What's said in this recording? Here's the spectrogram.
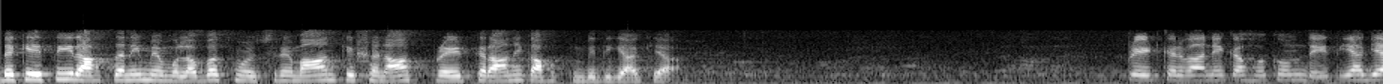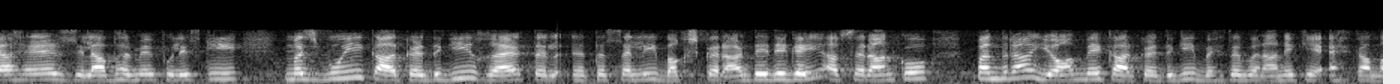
डकेती राहजनी में मुलवस मुजरमान की शनाख्त परेड कराने का हुक्म भी दिया गया। परेड करवाने का हुक्म दे दिया गया है। जिला भर में पुलिस की मजमूई कारकर्दगी, गैर तसली बख्श करार दे दी गई। अफसरान को पंद्रह यौम में कारकर्दगी बेहतर बनाने के अहकाम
